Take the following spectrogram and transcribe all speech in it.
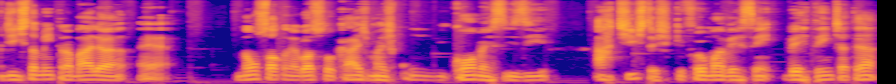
a gente também trabalha é, não só com negócios locais, mas com e-commerces e artistas, que foi uma vertente até.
